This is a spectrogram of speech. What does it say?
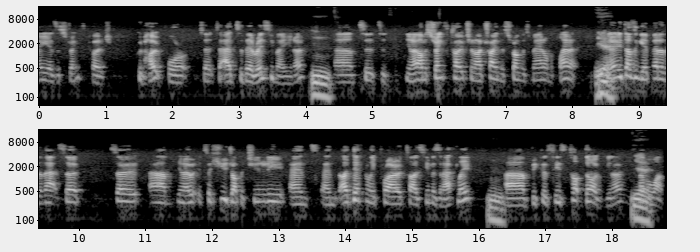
me as a strength coach could hope for to, to add to their resume. You know, mm. um, to, to you know, I'm a strength coach and I train the strongest man on the planet. Yeah. You know, it doesn't get better than that. So so um, you know, it's a huge opportunity, and and I definitely prioritise him as an athlete mm. uh, because he's top dog. You know, he's yeah. number one.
